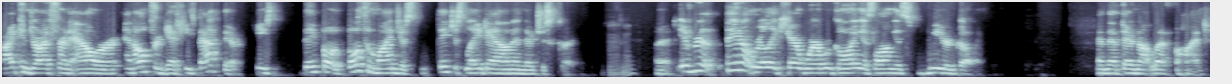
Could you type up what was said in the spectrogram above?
i can drive for an hour and i'll forget he's back there he's they both both of mine just they just lay down and they're just good mm-hmm. but it they don't really care where we're going as long as we are going and that they're not left behind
